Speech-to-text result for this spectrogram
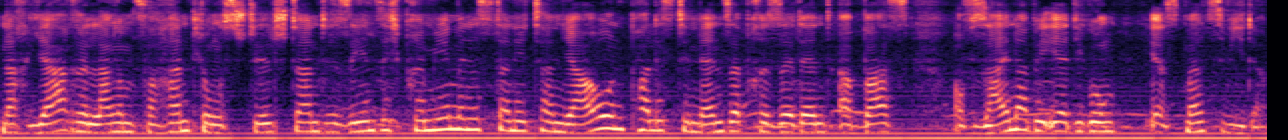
Nach jahrelangem Verhandlungsstillstand sehen sich Premierminister Netanyahu und Palästinenserpräsident Abbas auf seiner Beerdigung erstmals wieder.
